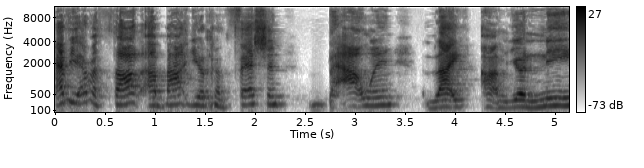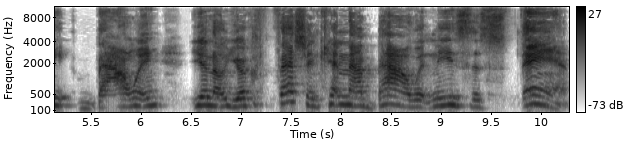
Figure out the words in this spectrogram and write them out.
Have you ever thought about your confession bowing, like um, your knee bowing? You know, your confession cannot bow, it needs to stand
